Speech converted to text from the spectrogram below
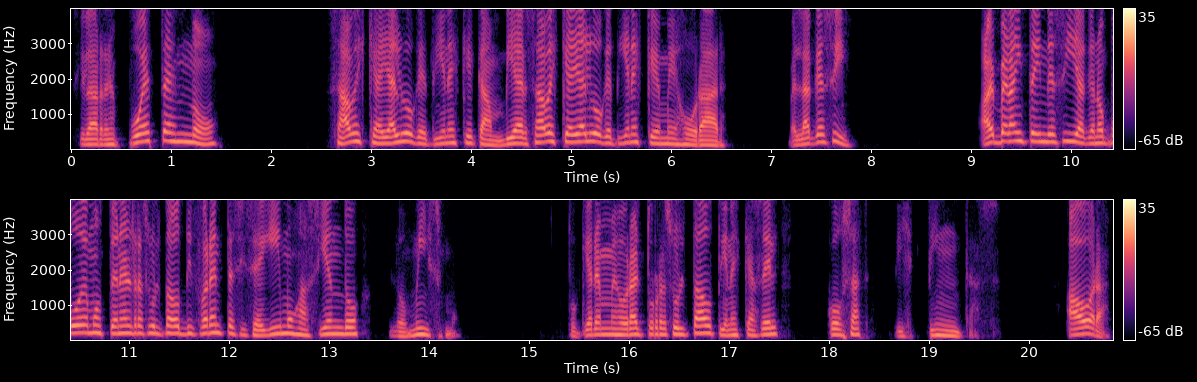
Si la respuesta es no, sabes que hay algo que tienes que cambiar, sabes que hay algo que tienes que mejorar. ¿Verdad que sí? Albert Einstein decía que no podemos tener resultados diferentes si seguimos haciendo lo mismo. Tú quieres mejorar tus resultados, tienes que hacer cosas distintas. Ahora,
